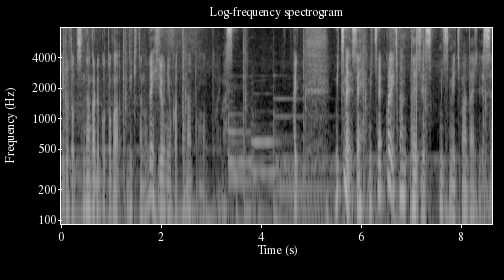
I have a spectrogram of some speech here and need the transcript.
いろいろとつながることができたので、非常に良かったなと思っております。はい。3つ目ですね。3つ目。これ一番大事です。3つ目一番大事です。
